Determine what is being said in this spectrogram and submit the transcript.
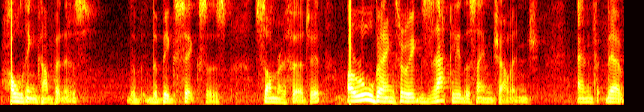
holding companies, the, the big six as some refer to it, are all going through exactly the same challenge. And they're,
